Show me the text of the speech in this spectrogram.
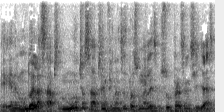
eh, en el mundo de las apps muchas apps en finanzas personales súper sencillas,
